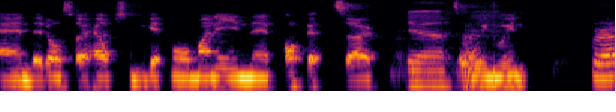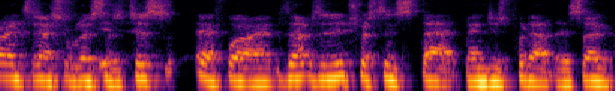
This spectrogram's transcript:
And it also helps them to get more money in their pocket. So yeah, it's a win win. For our international listeners, just FYI, that was an interesting stat Ben just put out there. So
